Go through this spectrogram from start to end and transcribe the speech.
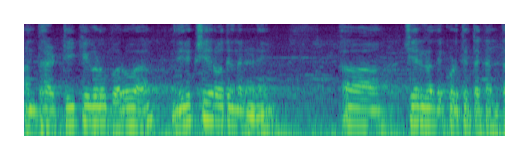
ಅಂತಹ ಟೀಕೆಗಳು ಬರುವ ನಿರೀಕ್ಷೆ ಇರೋದ್ರಿಂದ ಆ, ಚೇರ್ಗಳಲ್ಲಿ ಕೊಡ್ತಿರ್ತಕ್ಕಂಥ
